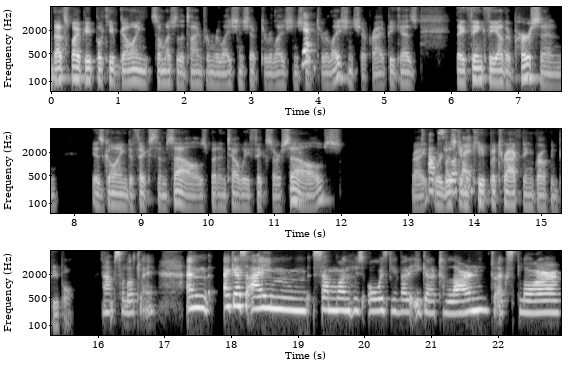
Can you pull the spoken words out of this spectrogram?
that's why people keep going so much of the time from relationship to relationship yep. to relationship, right? Because they think the other person is going to fix themselves, but until we fix ourselves, right? Absolutely. We're just going to keep attracting broken people. Absolutely. And I guess I'm someone who's always been very eager to learn, to explore,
